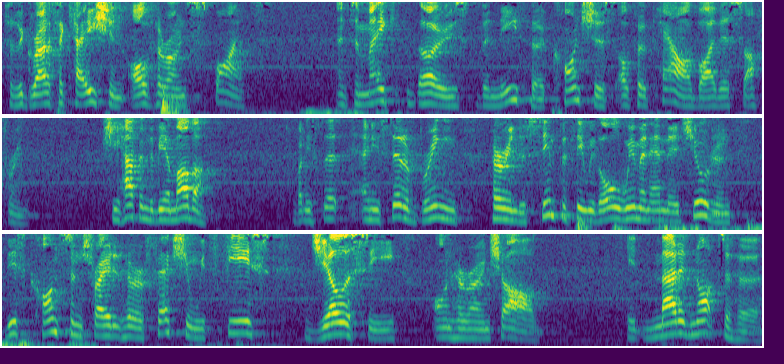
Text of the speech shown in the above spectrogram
for the gratification of her own spite, and to make those beneath her conscious of her power by their suffering. She happened to be a mother, but instead, and instead of bringing her into sympathy with all women and their children, this concentrated her affection with fierce jealousy on her own child. It mattered not to her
